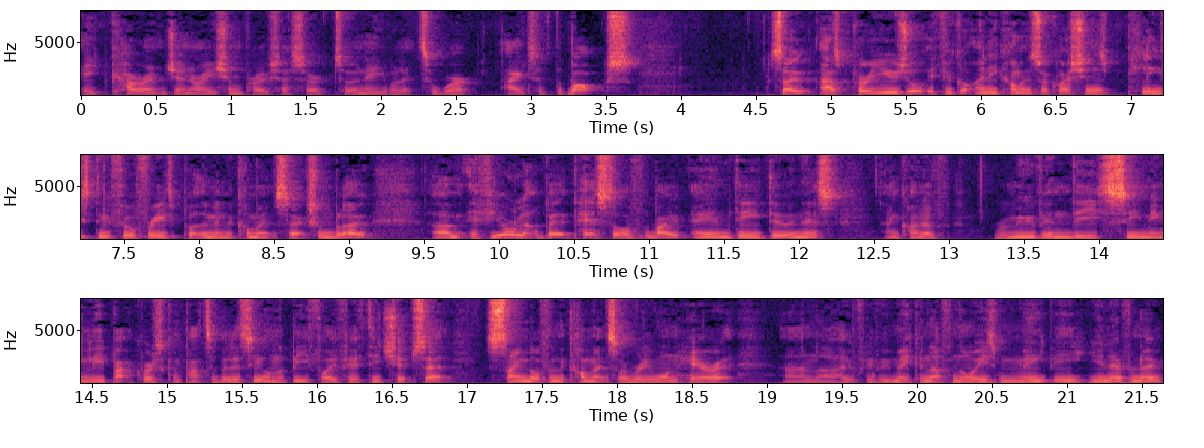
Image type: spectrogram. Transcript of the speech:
a current generation processor to enable it to work out of the box. So, as per usual, if you've got any comments or questions, please do feel free to put them in the comments section below. Um, if you're a little bit pissed off about AMD doing this and kind of removing the seemingly backwards compatibility on the B550 chipset, sound off in the comments. I really want to hear it. And uh, hopefully, if we make enough noise, maybe, you never know,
